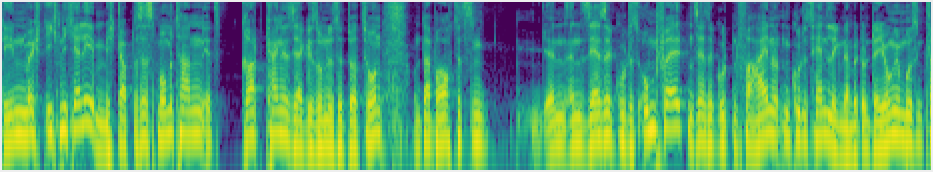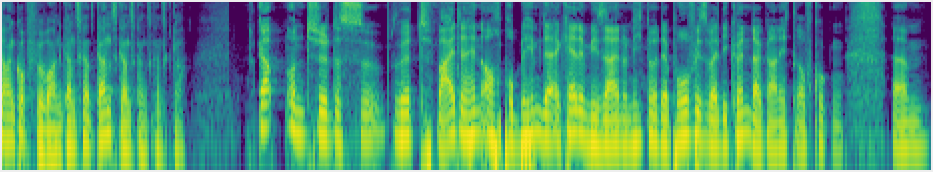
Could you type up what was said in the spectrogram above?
den möchte ich nicht erleben. Ich glaube, das ist momentan jetzt gerade keine sehr gesunde Situation und da braucht jetzt ein ein, ein sehr, sehr gutes Umfeld, einen sehr, sehr guten Verein und ein gutes Handling damit. Und der Junge muss einen klaren Kopf bewahren. Ganz, ganz, ganz, ganz, ganz, ganz klar. Ja, und äh, das äh, wird weiterhin auch Problem der Academy sein und nicht nur der Profis, weil die können da gar nicht drauf gucken. Ähm,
